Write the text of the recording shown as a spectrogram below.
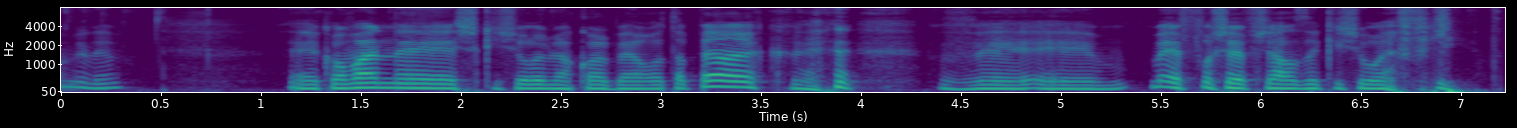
מגניב. אה, כמובן, אה, יש קישורים להכל בהערות הפרק, ואיפה שאפשר זה קישורי אפילית.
